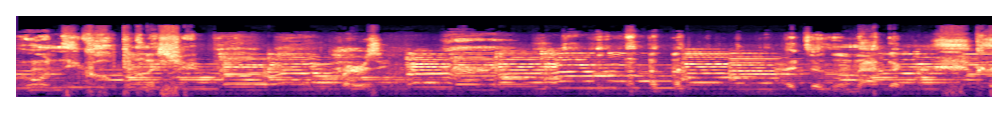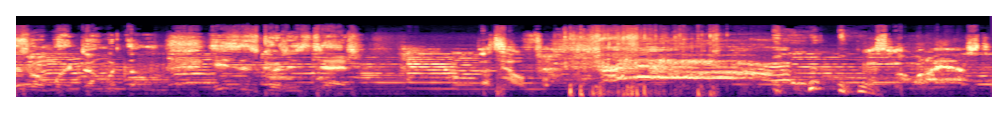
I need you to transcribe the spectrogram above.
The one they call Punisher. Where is he? it doesn't matter. Because when we're done with him, he's as good as dead. That's helpful. That's not what I asked.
